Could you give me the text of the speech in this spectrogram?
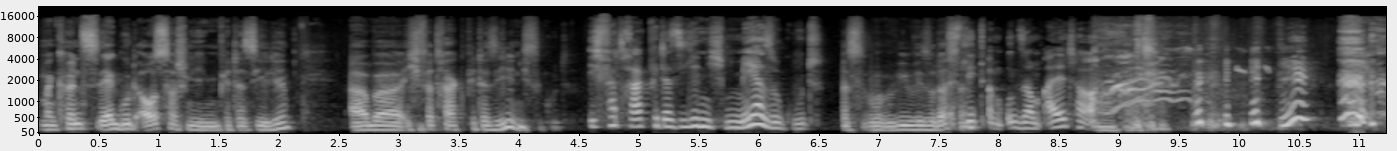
man könnte es sehr gut austauschen gegen Petersilie. Aber ich vertrage Petersilie nicht so gut. Ich vertrage Petersilie nicht mehr so gut. Was, wie, wieso das Das denn? liegt an unserem Alter. Oh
